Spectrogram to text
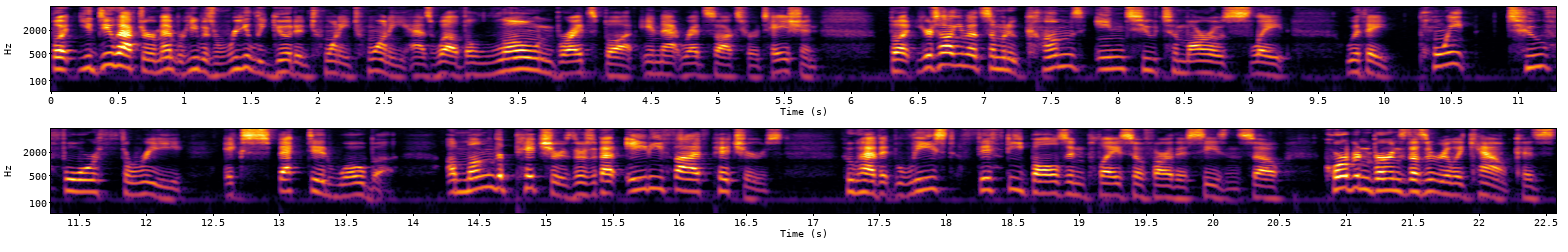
but you do have to remember he was really good in 2020 as well, the lone bright spot in that Red Sox rotation. But you're talking about someone who comes into tomorrow's slate with a .243 expected WOBA. Among the pitchers, there's about 85 pitchers who have at least 50 balls in play so far this season. So Corbin Burnes doesn't really count because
